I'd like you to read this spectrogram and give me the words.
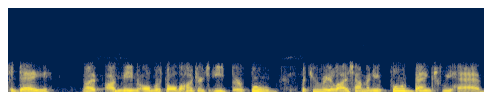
Today, I, I mean, almost all the hunters eat their food, but you realize how many food banks we have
